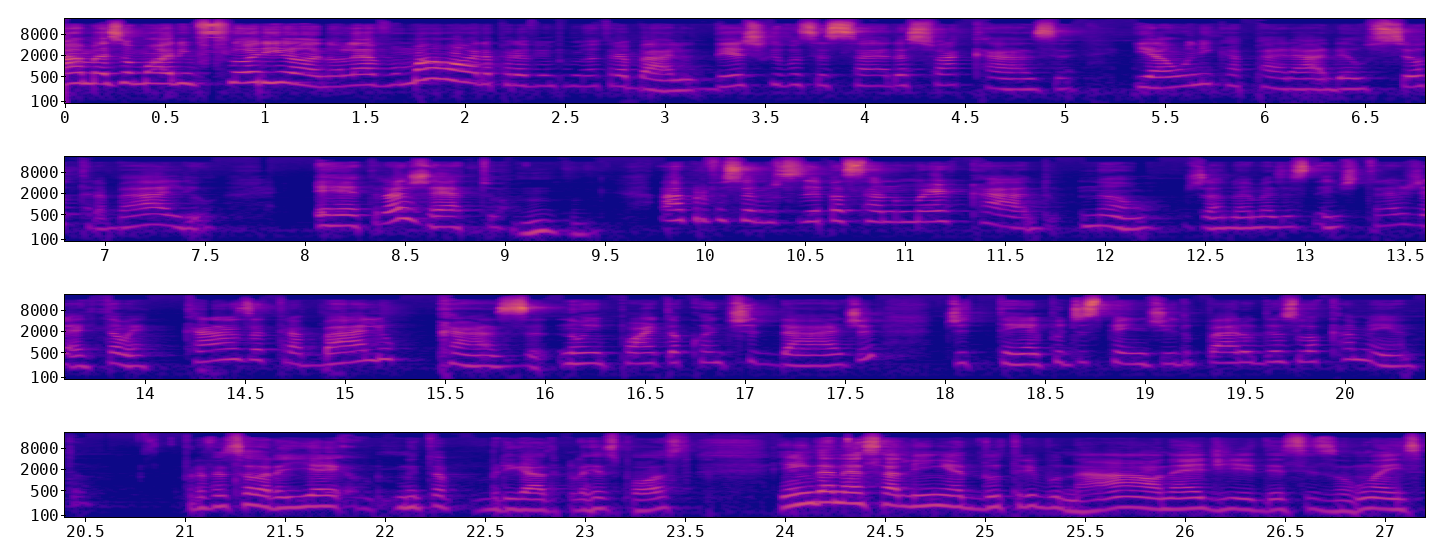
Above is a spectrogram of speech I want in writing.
Ah, mas eu moro em Floriano, eu levo uma hora para vir para o meu trabalho. Desde que você saia da sua casa e a única parada é o seu trabalho, é trajeto. Uhum. Ah, professor, eu precisei passar no mercado. Não, já não é mais acidente de trajeto. Então, é casa, trabalho, casa. Não importa a quantidade de tempo despendido para o deslocamento. Professora, e é, muito obrigado pela resposta. E ainda nessa linha do tribunal, né, de decisões,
